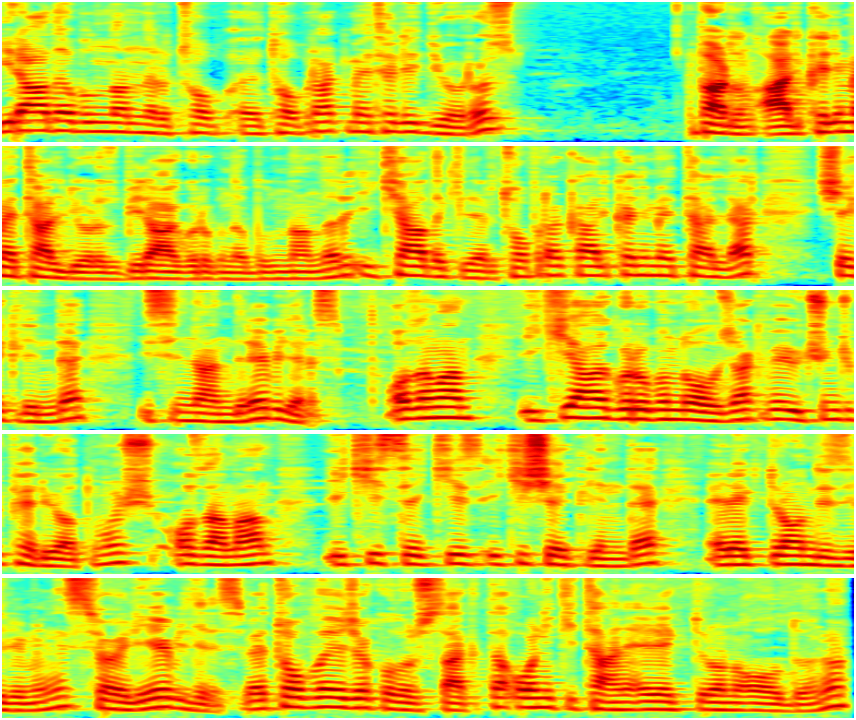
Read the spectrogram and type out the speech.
1A'da bulunanları top, e, toprak metali diyoruz. Pardon alkali metal diyoruz 1A grubunda bulunanları. 2A'dakileri toprak alkali metaller şeklinde isimlendirebiliriz. O zaman 2A grubunda olacak ve 3. periyotmuş. O zaman 2, 8, 2 şeklinde elektron dizilimini söyleyebiliriz. Ve toplayacak olursak da 12 tane elektronu olduğunu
